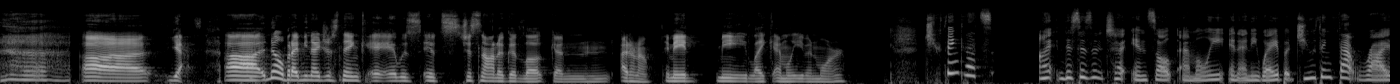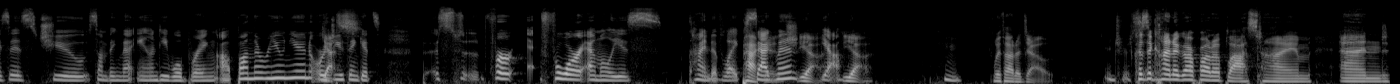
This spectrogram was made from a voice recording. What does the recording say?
uh yes uh no but i mean i just think it, it was it's just not a good look and i don't know it made me like emily even more Do you think that's I, this isn't to insult Emily in any way, but do you think that rises to something that Andy will bring up on the reunion, or do you think it's for for Emily's kind of like Package. segment? yeah yeah, yeah hmm. without a doubt interesting. because it kind of got brought up last time and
